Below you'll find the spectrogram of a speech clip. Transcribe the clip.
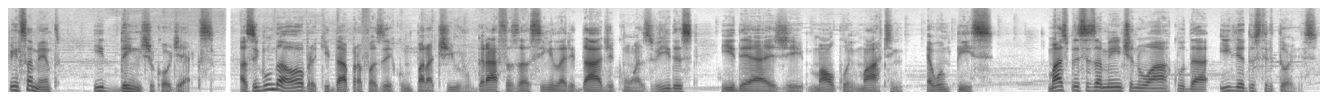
Pensamento idêntico ao Jax. A segunda obra que dá para fazer comparativo graças à similaridade com as vidas e ideais de Malcolm e Martin é One Piece, mais precisamente no arco da Ilha dos Tritões.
